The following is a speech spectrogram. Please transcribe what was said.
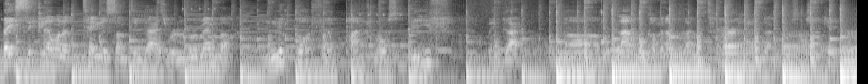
Basically, I want to tell you something, guys. Remember, look out for the pot roast beef. We got um, lamb coming up, we got turkey, we got roast chicken.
